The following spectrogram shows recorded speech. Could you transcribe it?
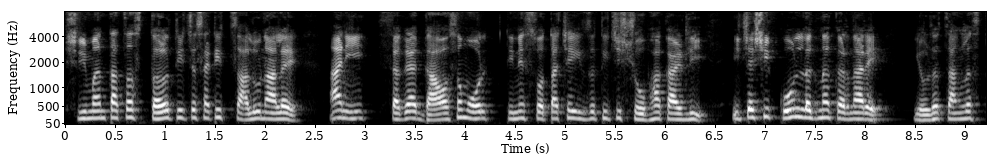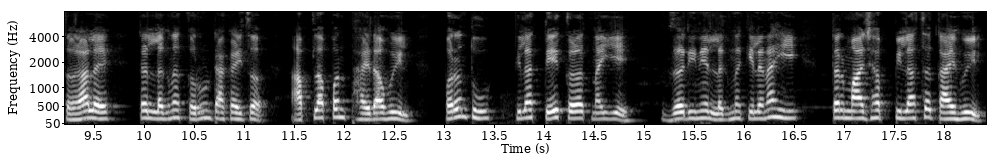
श्रीमंताचं स्थळ तिच्यासाठी चालून आलंय आणि सगळ्या गावासमोर तिने स्वतःच्या इज्जतीची शोभा काढली. हिच्याशी कोण लग्न करणार? आहे एवढं चांगलं स्थळ आलंय तर लग्न करून टाकायचं. आपला पण फायदा होईल. परंतु तिला ते कळत नाहीये. जर हिने लग्न केलं नाही तर माझ्या पिलाचं काय होईल?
